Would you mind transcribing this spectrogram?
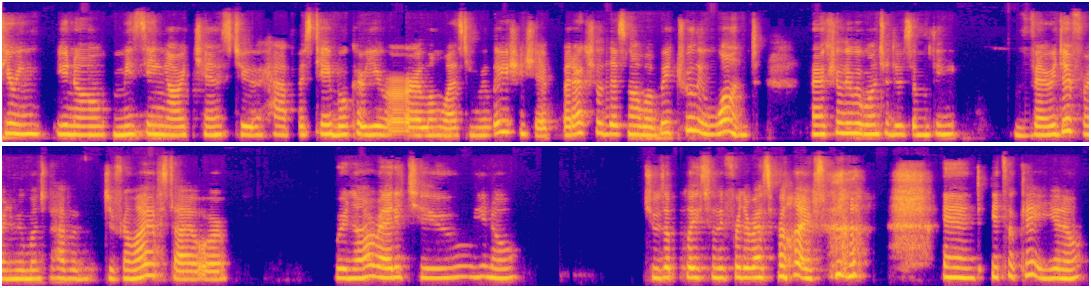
fearing, you know, missing our chance to have a stable career or a long lasting relationship. But actually, that's not what we truly want. Actually, we want to do something very different. We want to have a different lifestyle, or we're not ready to, you know, choose a place to live for the rest of our lives. and it's okay, you know.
